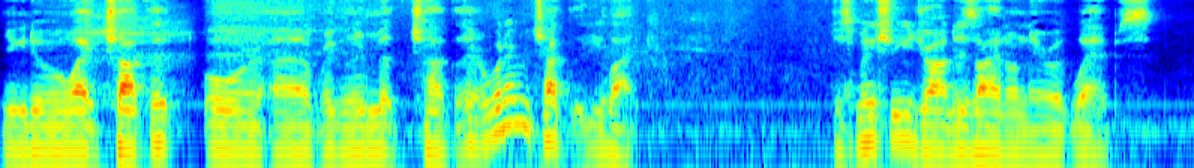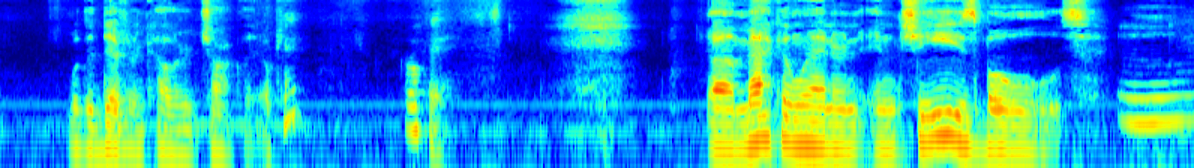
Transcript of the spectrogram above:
You can do a white chocolate or uh, regular milk chocolate or whatever chocolate you like. Just make sure you draw a design on there with webs with a different colored chocolate, okay? Okay. Uh, Mac and lantern and cheese bowls. Ooh.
